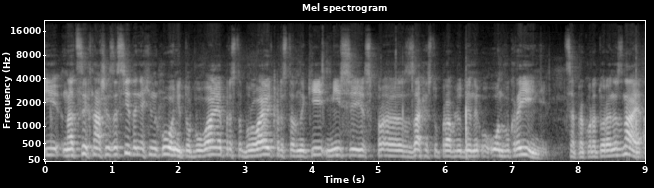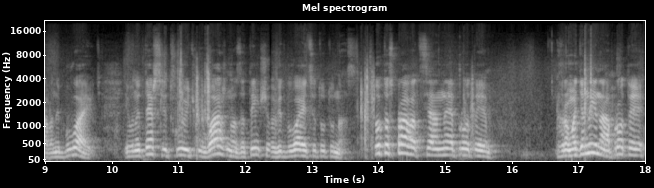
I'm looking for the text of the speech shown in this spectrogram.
І на цих наших засіданнях інкогніто буває, бувають представники місії з захисту прав людини ООН в Україні. Це прокуратура не знає, а вони бувають. І вони теж слідкують уважно за тим, що відбувається тут у нас. Тобто справа ця не проти громадянина, а проти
